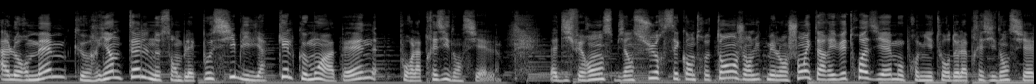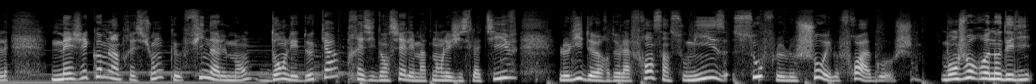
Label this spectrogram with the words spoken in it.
alors même que rien de tel ne semblait possible il y a quelques mois à peine pour la présidentielle. La différence, bien sûr, c'est qu'entre-temps, Jean-Luc Mélenchon est arrivé troisième au premier tour de la présidentielle. Mais j'ai comme l'impression que finalement, dans les deux cas, présidentielle et maintenant législative, le leader de la France insoumise souffle le chaud et le froid à gauche. Bonjour Renaud Dely.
